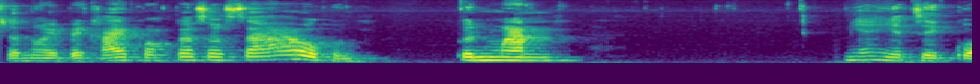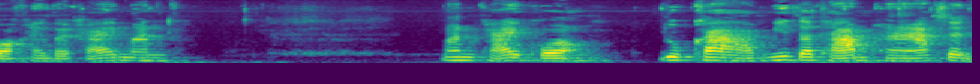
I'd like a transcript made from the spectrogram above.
จะหน่อยไปขายของก็เศร้าๆคุณ เพิ่นมันเมียเฮ็ดใส่กรอกให้ไปขายมัน มันขายของลูกค้ามีแต่ถามหาเส้น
